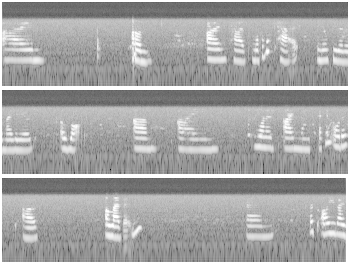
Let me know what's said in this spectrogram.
I'm, um, I have multiple cats, and you'll see them in my videos a lot. Um, I'm one of, I'm the second oldest of 11. And that's all you guys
